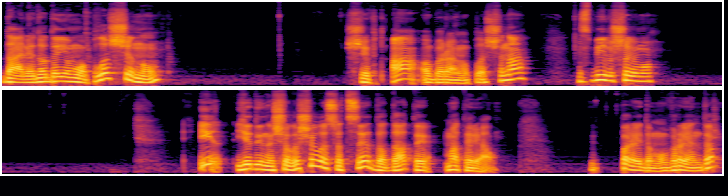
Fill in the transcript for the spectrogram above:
Далі додаємо площину. Shift A, обираємо площина, збільшуємо. І єдине, що лишилося, це додати матеріал. Перейдемо в рендер.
